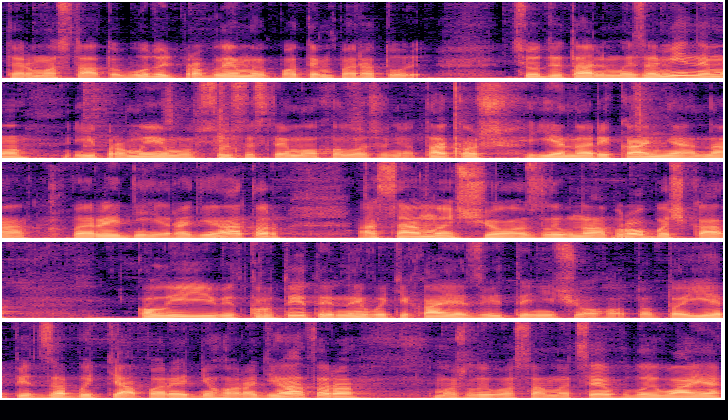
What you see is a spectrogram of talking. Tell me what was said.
термостату, будуть проблеми по температурі. Цю деталь ми замінимо і промиємо всю систему охолодження. Також є нарікання на передній радіатор, а саме, що зливна пробочка, коли її відкрутити, не витікає звідти нічого. Тобто є підзабиття переднього радіатора, можливо, саме це впливає.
